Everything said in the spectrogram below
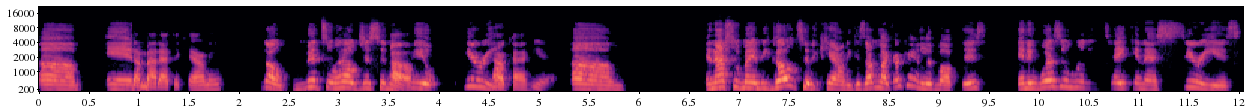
Um, You and talking about at the county? no mental health just in the Oh. field. Period. Okay, yeah. Um, and that's what made me go to the county because I'm like, I can't live off this. And it wasn't really taken as serious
